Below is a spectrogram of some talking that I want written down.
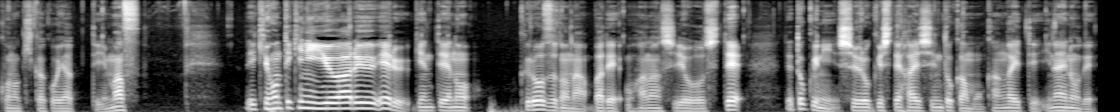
この企画をやっています。で基本的に URL 限定のクローズドな場でお話をしてで特に収録して配信とかも考えていないので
